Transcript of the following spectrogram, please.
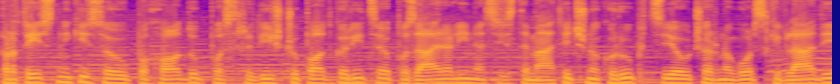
Protestniki so v pohodu po središču Podgorice opozarjali na sistematično korupcijo v črnogorski vladi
